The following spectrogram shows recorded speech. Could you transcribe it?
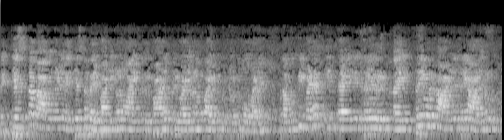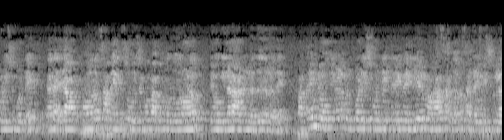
വ്യത്യസ്ത ഭാഗങ്ങളിൽ വ്യത്യസ്ത പരിപാടികളുമായിട്ട് ഒരുപാട് പരിപാടികളൊക്കെ ആയിട്ട് മുന്നോട്ട് പോവാണ്. നമുക്ക് ഇവിടെ ഇത്രയും ഒരു ഹാളിൽ ഇത്രയും ആളുകൾ ഉൾക്കൊള്ളിച്ചുകൊണ്ട് പോകുന്ന സമയത്ത് ചോദിച്ചപ്പോൾ പറഞ്ഞു മുന്നൂറോളം രോഗികളാണ് ഉള്ളത് എന്നുള്ളത്. അപ്പൊ അത്രയും രോഗികളെ ഉൾക്കൊള്ളിച്ചുകൊണ്ട് ഇത്രയും വലിയൊരു മഹാസംഗമം സംഘടിപ്പിച്ചിട്ടുള്ള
